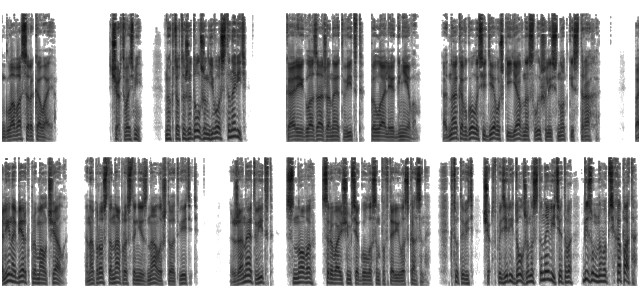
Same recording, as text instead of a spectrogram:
Глава сороковая. Черт возьми, но кто-то же должен его остановить. Карие глаза Жанет Витт пылали гневом. Однако в голосе девушки явно слышались нотки страха. Полина Берг промолчала. Она просто-напросто не знала, что ответить. Жанет Витт снова срывающимся голосом повторила сказанное. «Кто-то ведь, черт подери, должен остановить этого безумного психопата!»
